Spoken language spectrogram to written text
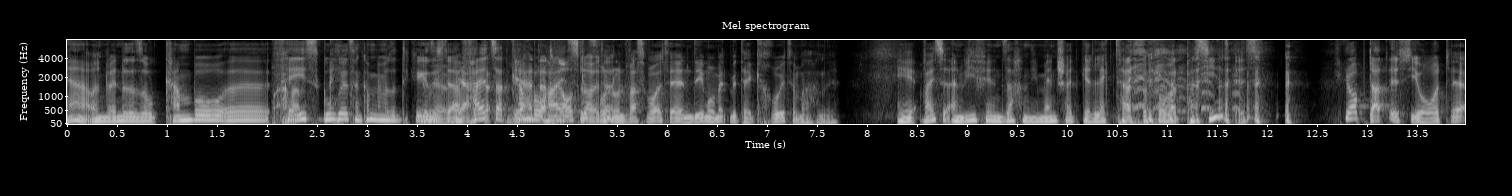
Ja, und wenn du so Cambo äh, Face googelst, dann kommen immer so dicke Gesichter. Wer Falls hat, hat Cambo rausgefunden Leute. und was wollte er in dem Moment mit der Kröte machen? Ey, weißt du, an wie vielen Sachen die Menschheit geleckt hat, bevor was passiert ist? Ich glaube, das ist Jod. Ja.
